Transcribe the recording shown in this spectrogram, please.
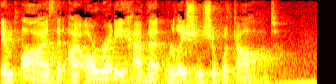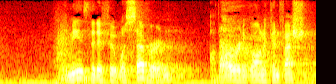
implies that I already have that relationship with God. It means that if it was severed, I've already gone to confession.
